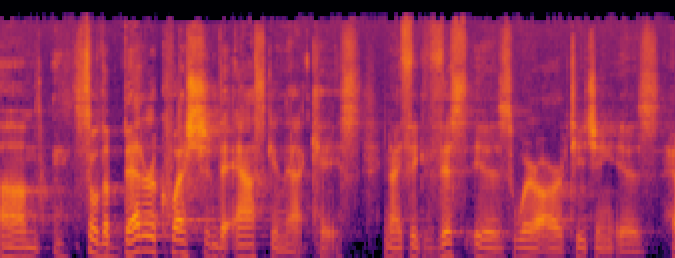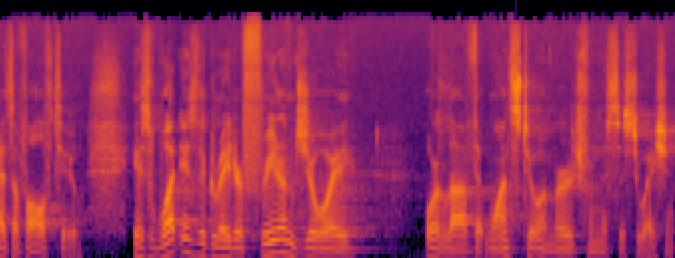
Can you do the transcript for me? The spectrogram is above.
Um, so, the better question to ask in that case, and I think this is where our teaching is, has evolved to, is what is the greater freedom, joy, or love that wants to emerge from this situation?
